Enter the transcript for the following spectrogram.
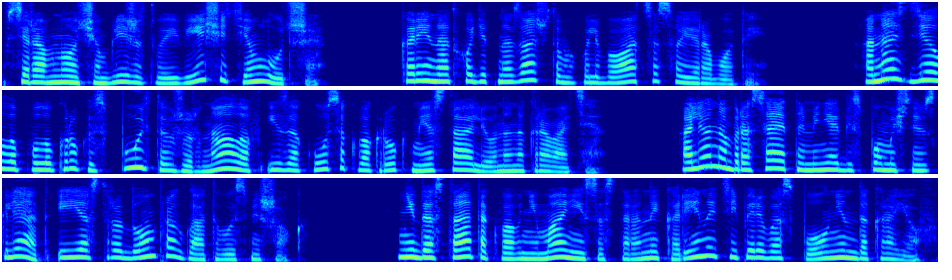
Все равно, чем ближе твои вещи, тем лучше». Карина отходит назад, чтобы полюбоваться своей работой. Она сделала полукруг из пультов, журналов и закусок вокруг места Алены на кровати. Алена бросает на меня беспомощный взгляд, и я с трудом проглатываю смешок. Недостаток во внимании со стороны Карины теперь восполнен до краев.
